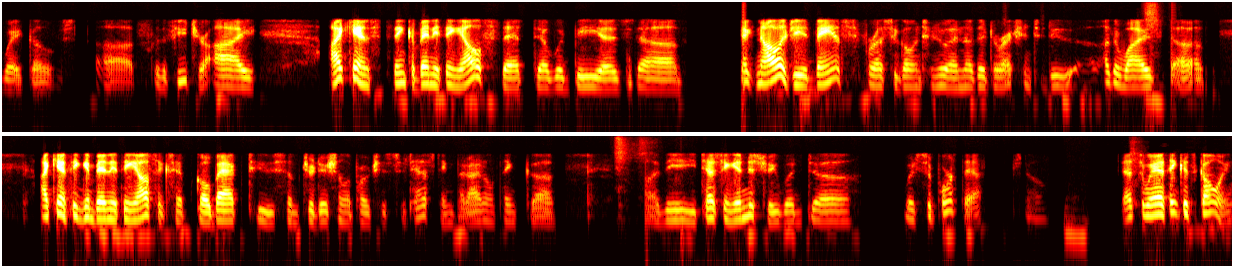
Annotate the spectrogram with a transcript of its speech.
the way it goes uh, for the future. I I can't think of anything else that uh, would be as uh, technology advanced for us to go into another direction to do otherwise I can't think of anything else except go back to some traditional approaches to testing. But I don't think uh, uh, the testing industry would uh, would support that. So that's the way I think it's going.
